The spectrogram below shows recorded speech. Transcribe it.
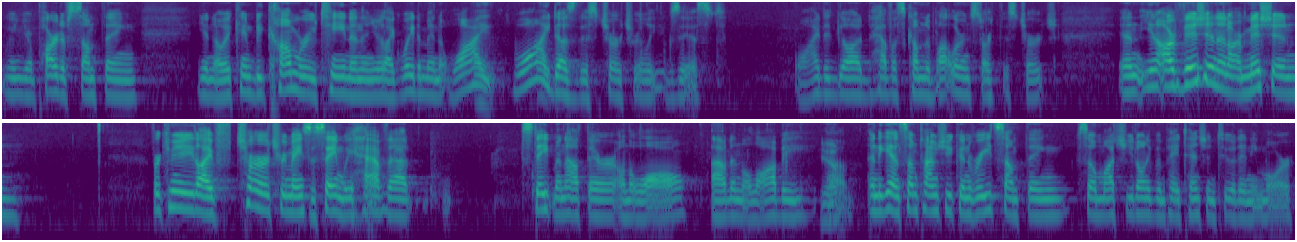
when you're part of something, you know, it can become routine, and then you're like, wait a minute, why, why does this church really exist? Why did God have us come to Butler and start this church? And, you know, our vision and our mission for Community Life Church remains the same. We have that statement out there on the wall, out in the lobby. Yep. Um, and again, sometimes you can read something so much you don't even pay attention to it anymore.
